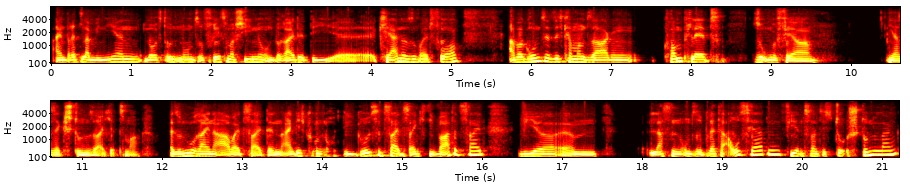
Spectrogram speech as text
ein Brett laminieren, läuft unten unsere Fräsmaschine und bereitet die äh, Kerne soweit vor. Aber grundsätzlich kann man sagen, komplett so ungefähr ja sechs Stunden, sage ich jetzt mal. Also nur reine Arbeitszeit, denn eigentlich kommt noch die größte Zeit ist eigentlich die Wartezeit. Wir ähm, lassen unsere Bretter aushärten, 24 Stunden lang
